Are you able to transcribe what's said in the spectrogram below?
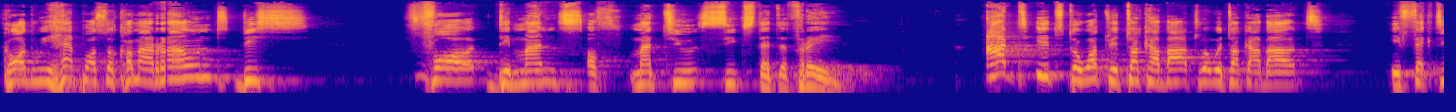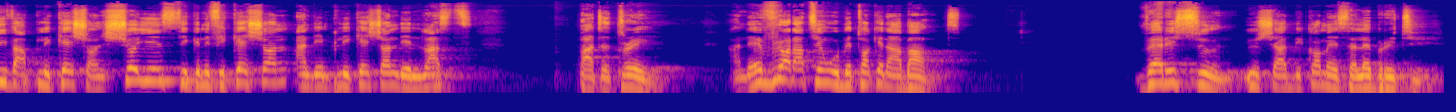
God will help us to come around these four demands of Matthew 6 33 add it to what we talk about when we talk about effective application, showing signification and implication in last part three. And every other thing we'll be talking about. Very soon, you shall become a celebrity.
